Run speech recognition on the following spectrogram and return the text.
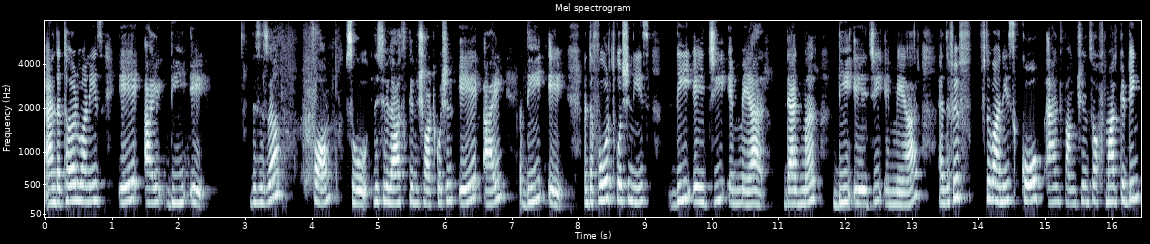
And the third one is aida this is a form. So this will ask in short question a i d a. And the fourth question is d a g m a r. Dagmar d a g m a r. And the fifth one is scope and functions of marketing.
